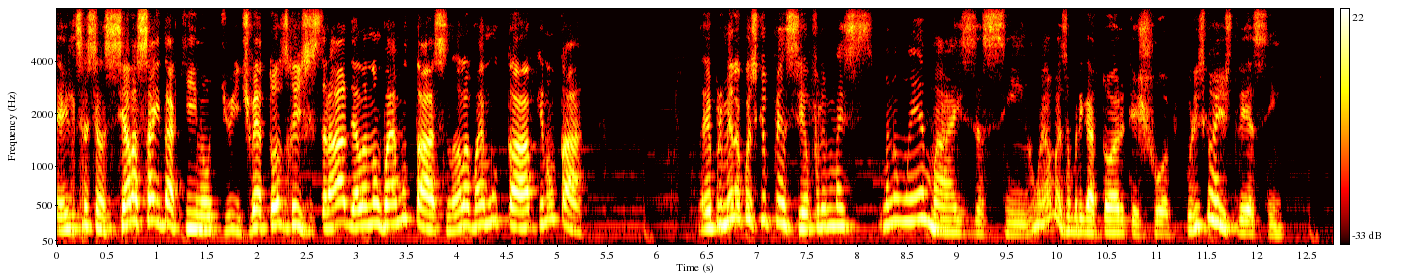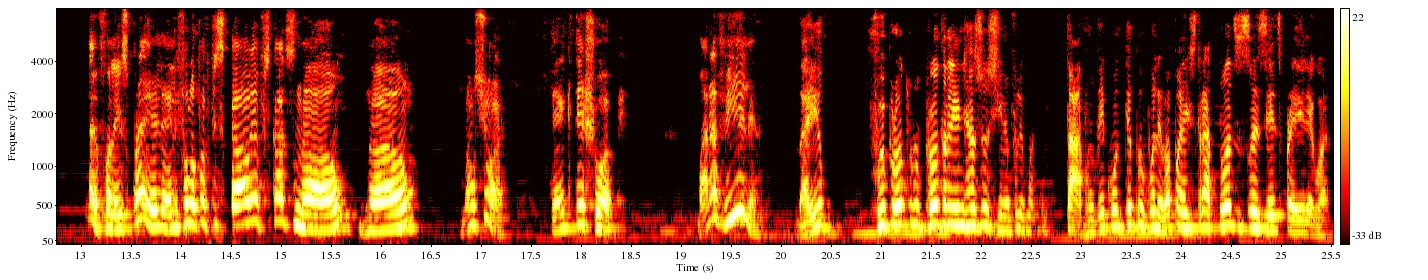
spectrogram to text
ele disse assim: se ela sair daqui não, e tiver todos registrados, ela não vai multar, senão ela vai multar porque não está. Aí a primeira coisa que eu pensei, eu falei, mas, mas não é mais assim, não é mais obrigatório ter chopp. Por isso que eu registrei assim. Eu falei isso para ele. Aí ele falou para fiscal e a fiscal disse: não, não, não, senhor, tem que ter chopp. Maravilha. Daí eu fui para outra linha de raciocínio. Eu falei, tá, vamos ver quanto tempo eu vou levar para registrar todas as receitas para ele agora.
